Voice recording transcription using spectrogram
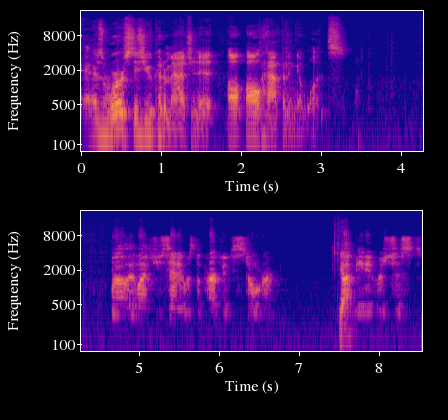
as worst as you could imagine it, all, all happening at once. Well, and like you said, it was the perfect storm. Yeah. I mean, it was just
